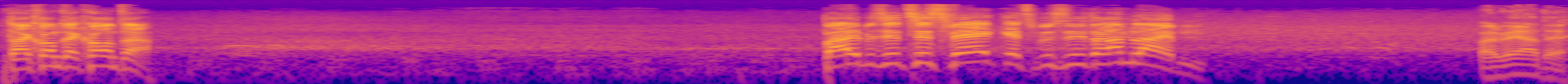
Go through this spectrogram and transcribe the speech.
Da kommt der Konter. Ballbesitz ist weg, jetzt müssen sie dranbleiben. Valverde.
